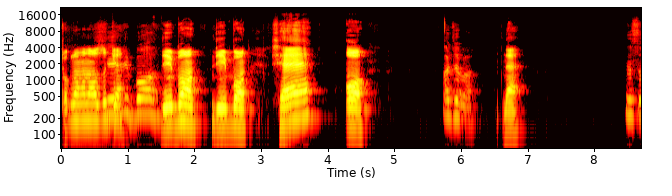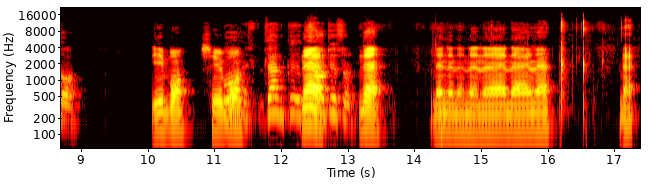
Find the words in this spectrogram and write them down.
Çok zaman oldu ki. Jelibon. Libon. Libon. Se. O. Acaba. Ne? Nasıl o? Limon. O Sivon. sen Ne? kısaltıyorsun. Ne? Ne ne ne ne ne ne ne? Ne?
